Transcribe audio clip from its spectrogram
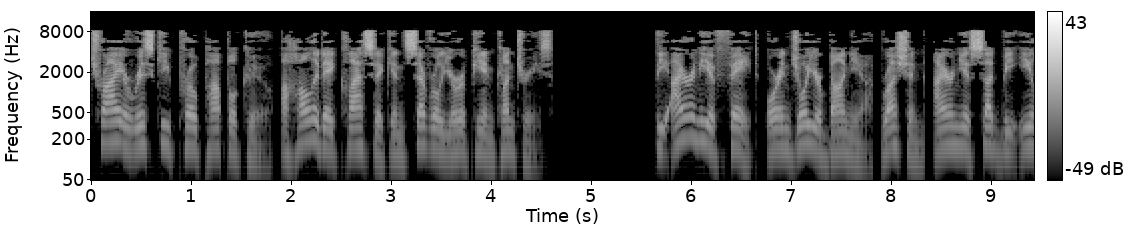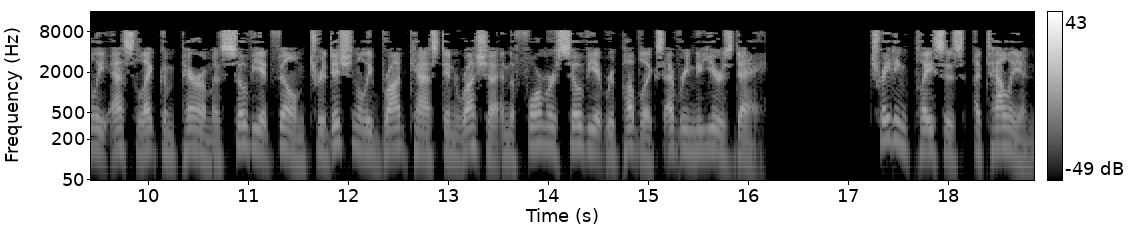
Try Iriski pro Popolku, a holiday classic in several European countries. The Irony of Fate, or Enjoy Your Banya, Russian, Irnya Sudby ili s Legkom Perim a Soviet film traditionally broadcast in Russia and the former Soviet republics every New Year's Day. Trading Places, Italian,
